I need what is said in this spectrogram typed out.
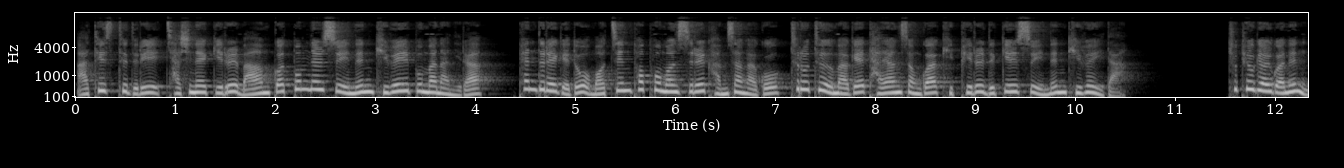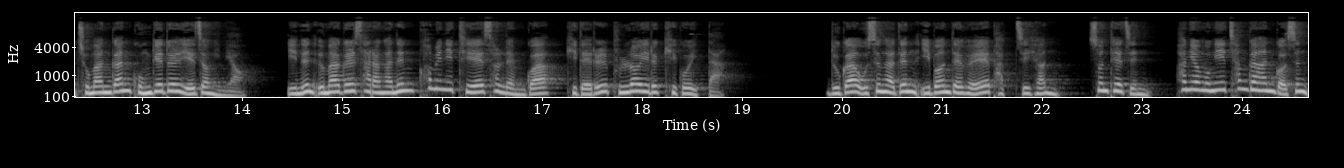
아티스트들이 자신의 끼를 마음껏 뽐낼 수 있는 기회일 뿐만 아니라 팬들에게도 멋진 퍼포먼스를 감상하고 트로트 음악의 다양성과 깊이를 느낄 수 있는 기회이다. 투표 결과는 조만간 공개될 예정이며 이는 음악을 사랑하는 커뮤니티의 설렘과 기대를 불러일으키고 있다. 누가 우승하든 이번 대회에 박지현, 손태진, 황영웅이 참가한 것은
